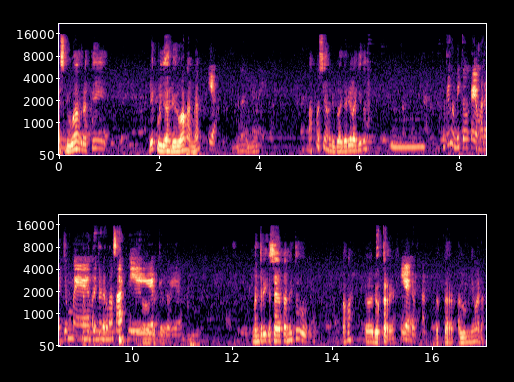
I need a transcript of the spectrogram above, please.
S2 berarti dia kuliah di ruangan kan? Iya. Hmm. apa sih yang dipelajari lagi tuh? Hmm, mungkin lebih ke kayak manajemen manajemen rumah sakit. oh, gitu, gitu ya. Menteri kesehatan itu apa? E, dokter ya? Iya dokter. Dokter alumni mana?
